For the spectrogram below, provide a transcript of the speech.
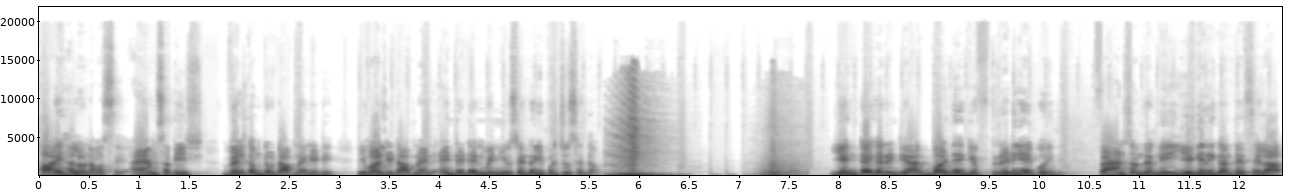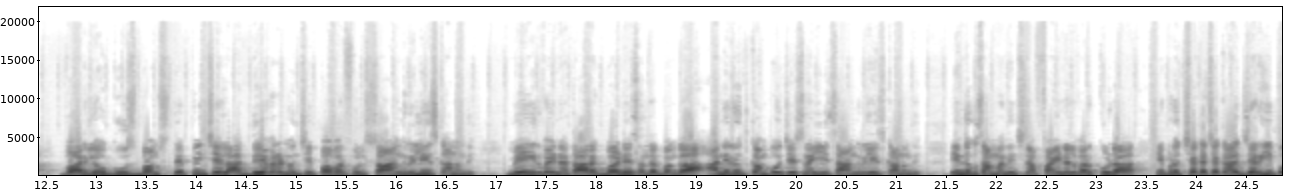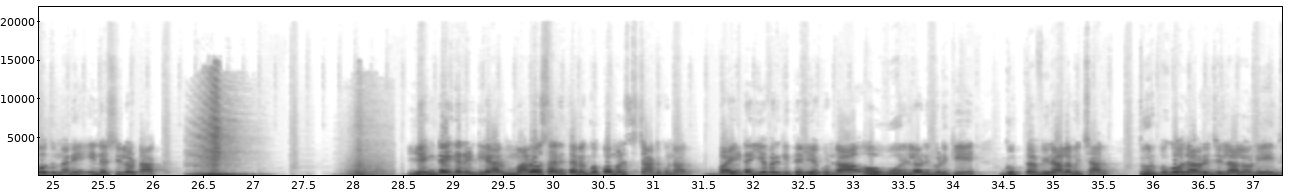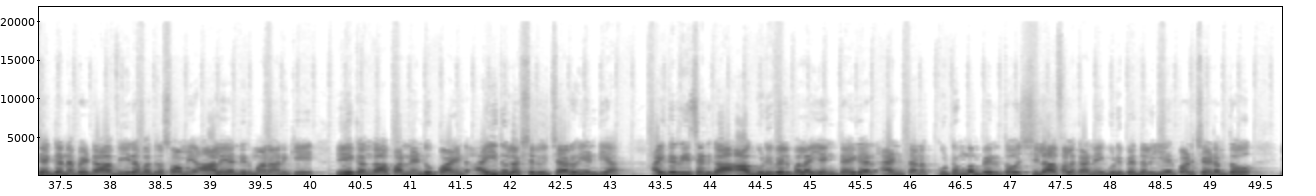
Hi hello నమస్తే. I'm Satish. Welcome to top nine eighty ఇవాళ top nine entertainment news ఏంటో ఇప్పుడు చూసేద్దాం. Young tiger NTR birthday gift ready అయిపోయింది. Fans అందరినీ ఎగిరి గంతేసేలా వారిలో గూస్ బంప్స్ తెప్పించేలా దేవర నుంచి పవర్ఫుల్ సాంగ్ రిలీజ్ కానుంది. మే ఇరవైన తారక్ బర్త్డే సందర్భంగా అనిరుద్ కంపోజ్ చేసిన ఈ సాంగ్ రిలీజ్ కానుంది. ఇందుకు సంబంధించిన ఫైనల్ వర్క్ కూడా ఇప్పుడు చకచక జరిగిపోతుందని ఇండస్ట్రీలో టాక్ యంగ్ టైగర్ ఎన్టీఆర్ మరోసారి తన గొప్ప మనసు చాటుకున్నారు. బయట ఎవరికి తెలియకుండా ఓ ఊరిలోని గుడికి గుప్త విరాళం ఇచ్చారు. తూర్పుగోదావరి జిల్లాలోని జగ్గన్నపేట వీరభద్రస్వామి ఆలయ నిర్మాణానికి ఏకంగా పన్నెండు పాయింట్ ఐదు లక్షలు ఇచ్చారు ఎన్టీఆర్. అయితే రీసెంట్గా ఆ గుడి వెలుపల యంగ్ టైగర్ అండ్ తన కుటుంబం పేరుతో శిలాఫలకాన్ని గుడి పెద్దలు ఏర్పాటు చేయడంతో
